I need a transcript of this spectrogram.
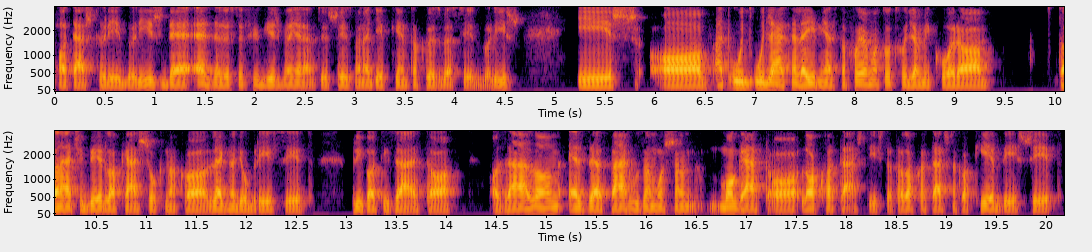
hatásköréből is, de ezzel összefüggésben jelentős részben egyébként a közbeszédből is. És a, hát úgy, úgy lehetne leírni ezt a folyamatot, hogy amikor a tanácsi bérlakásoknak a legnagyobb részét privatizálta az állam, ezzel párhuzamosan magát a lakhatást is, tehát a lakhatásnak a kérdését,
